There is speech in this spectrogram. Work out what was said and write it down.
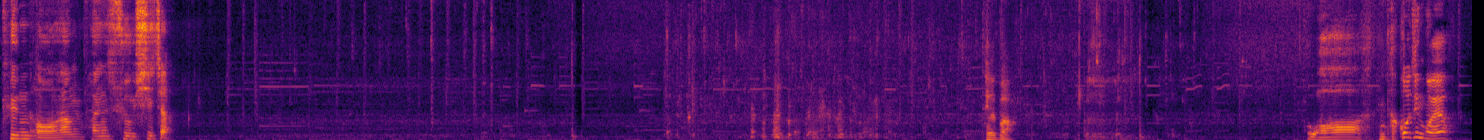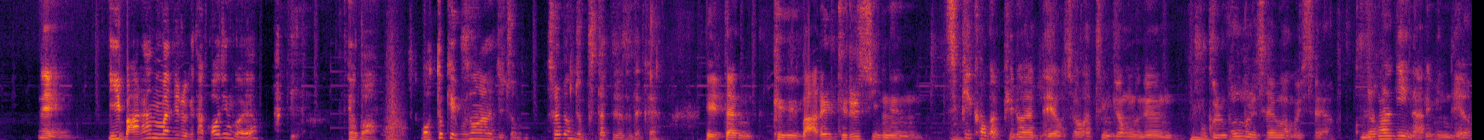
큰 어항 환수 시작 대박. 와, 다 꺼진 거예요? 네 이 말 한마디로 이렇게 다 꺼진 거예요? 대박. 어떻게 구성하는지 좀 설명 좀 부탁드려도 될까요? 일단 그 말을 들을 수 있는 스피커가 필요한데요 저 같은 경우는 음. 구글 홈을 사용하고 있어요 구성하기 나름인데요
